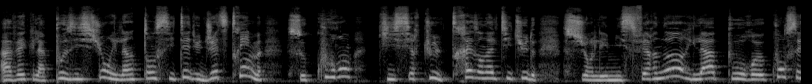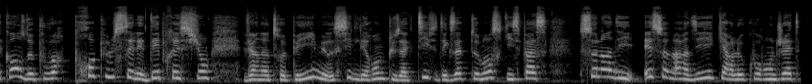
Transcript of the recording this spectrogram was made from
avec la position et l'intensité du jet stream. Ce courant qui circule très en altitude sur l'hémisphère nord, il a pour euh, conséquence de pouvoir propulser les dépressions vers notre pays, mais aussi de les rendre plus actifs. C'est exactement ce qui se passe ce lundi et ce mardi, car le courant jet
